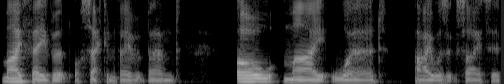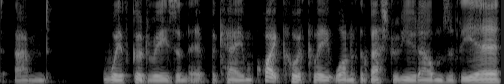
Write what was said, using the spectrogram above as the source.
my favourite or second favourite band. Oh my word, I was excited and with good reason. It became quite quickly one of the best reviewed albums of the year,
